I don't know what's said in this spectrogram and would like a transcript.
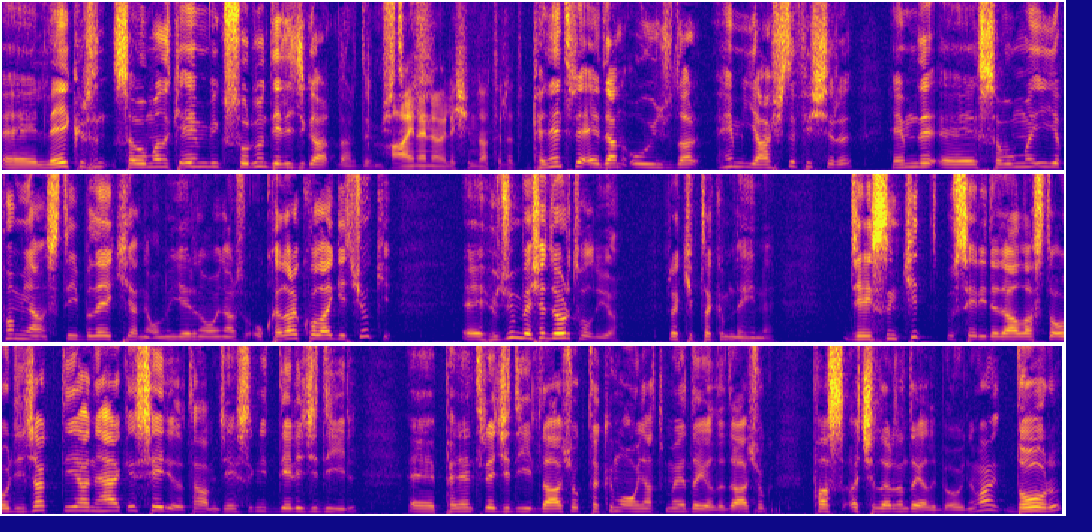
E, Lakers'ın savunmadaki en büyük sorunu delici guardlar demiştik. Aynen öyle şimdi hatırladım. Penetre eden oyuncular hem yaşlı Fisher'ı hem de e, savunmayı yapamayan Steve Blake yani onun yerine oynarsa o kadar kolay geçiyor ki e, hücum 5'e 4 oluyor rakip takım lehine. Jason Kidd bu seride Dallas'ta oynayacak diye hani herkes şey diyordu. Tamam Jason Kidd delici değil, e, penetreci değil, daha çok takımı oynatmaya dayalı, daha çok pas açılarına dayalı bir oyunu var. Doğru.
